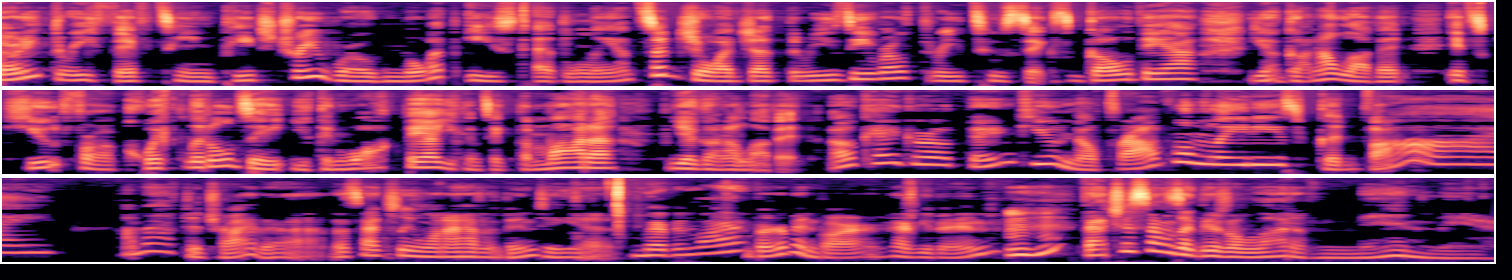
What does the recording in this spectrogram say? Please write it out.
3315 Peachtree Road, Northeast Atlanta, Georgia 30326. Go there. You're gonna love it. It's cute for a quick little date. You can walk there. You can take the MARTA. You're gonna love it. Okay, girl. Thank you. No problem, ladies. Goodbye. I'm gonna have to try that. That's actually one I haven't been to yet. Bourbon Bar? Bourbon Bar. Have you been? Mhm. That just sounds like there's a lot of men there.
